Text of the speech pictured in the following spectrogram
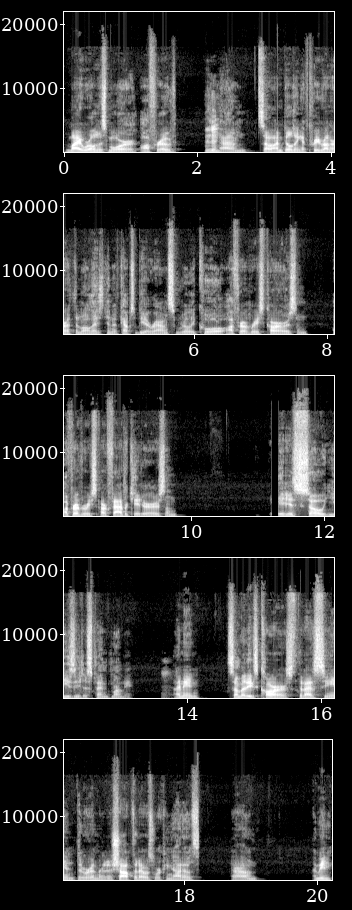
my world is more off road. Mhm. Um, so I'm building a pre-runner at the moment, and I've got to be around some really cool off-road race cars and race car fabricators, and it is so easy to spend money. I mean, some of these cars that I've seen that were in the shop that I was working out of, um, I mean,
